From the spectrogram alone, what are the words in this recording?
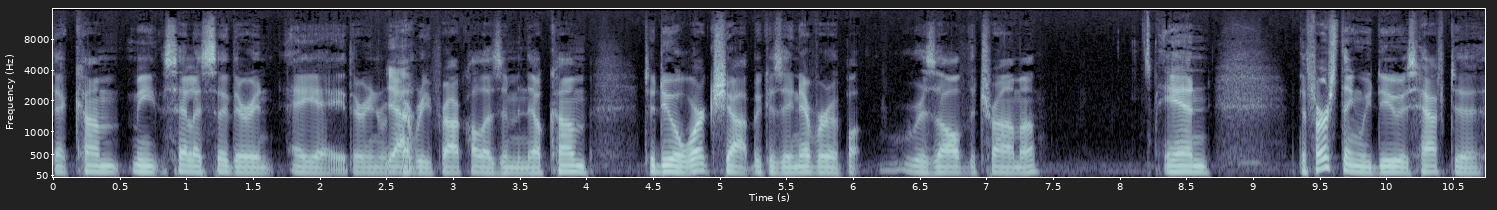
that come me say let's say they're in AA, they're in recovery yeah. for alcoholism and they'll come to do a workshop because they never resolved the trauma. And the first thing we do is have to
